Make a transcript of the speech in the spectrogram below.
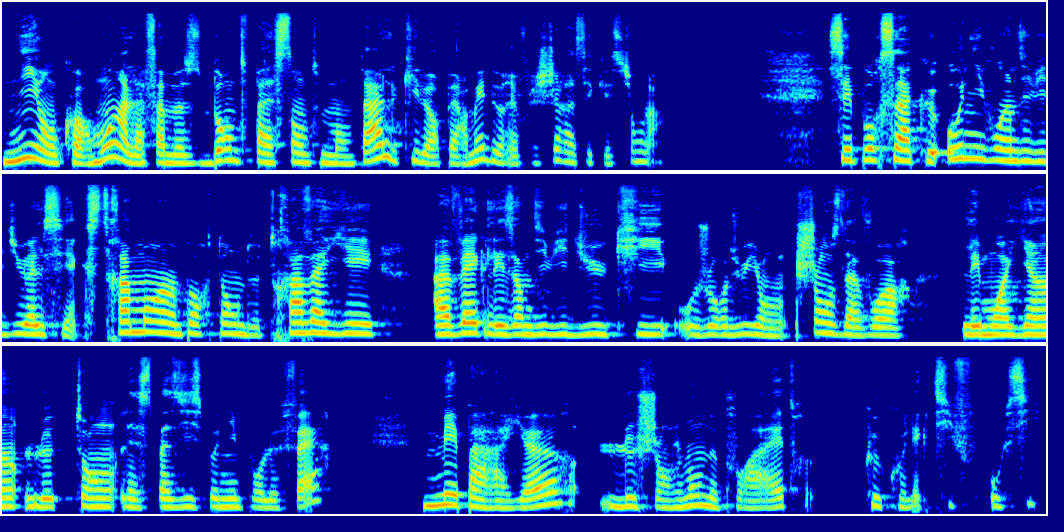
ni encore moins à la fameuse bande passante mentale qui leur permet de réfléchir à ces questions-là. C'est pour ça qu'au niveau individuel, c'est extrêmement important de travailler avec les individus qui aujourd'hui ont chance d'avoir les moyens, le temps, l'espace disponible pour le faire. Mais par ailleurs, le changement ne pourra être que collectif aussi.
